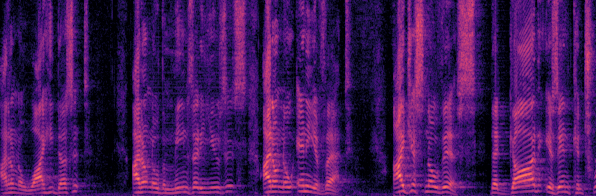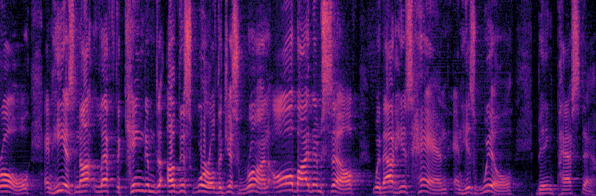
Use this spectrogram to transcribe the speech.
I don't know why He does it. I don't know the means that He uses. I don't know any of that. I just know this that God is in control and He has not left the kingdom of this world to just run all by themselves without His hand and His will being passed down.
